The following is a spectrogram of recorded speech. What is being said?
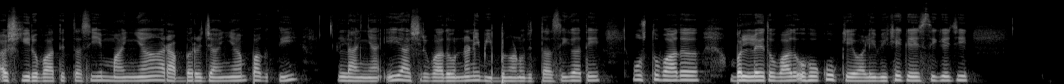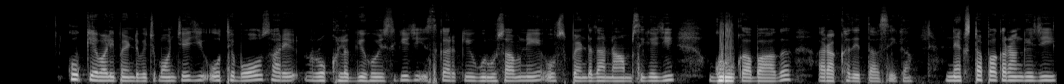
ਆਸ਼ੀਰਵਾਦ ਦਿੱਤਾ ਸੀ। ਮਾਈਆਂ ਰੱਬ ਰਜਾਈਆਂ ਭਗਤੀ ਲਾਈਆਂ। ਇਹ ਆਸ਼ੀਰਵਾਦ ਉਹਨਾਂ ਨੇ ਬੀਬੀਆਂ ਨੂੰ ਦਿੱਤਾ ਸੀਗਾ ਅਤੇ ਉਸ ਤੋਂ ਬਾਅਦ ਬੱਲੇ ਤੋਂ ਬਾਅਦ ਉਹ ਘੂਕੇ ਵਾਲੀ ਵਿਖੇ ਗਏ ਸੀਗੇ ਜੀ। ਘੁੱਕੇ ਵਾਲੀ ਪਿੰਡ ਵਿੱਚ ਪਹੁੰਚੇ ਜੀ। ਉੱਥੇ ਬਹੁਤ ਸਾਰੇ ਰੁੱਖ ਲੱਗੇ ਹੋਏ ਸੀਗੇ ਜੀ। ਇਸ ਕਰਕੇ ਗੁਰੂ ਸਾਹਿਬ ਨੇ ਉਸ ਪਿੰਡ ਦਾ ਨਾਮ ਸੀਗਾ ਜੀ, ਗੁਰੂ ਕਾ ਬਾਗ ਰੱਖ ਦਿੱਤਾ ਸੀਗਾ। ਨੈਕਸਟ ਆਪਾਂ ਕਰਾਂਗੇ ਜੀ,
